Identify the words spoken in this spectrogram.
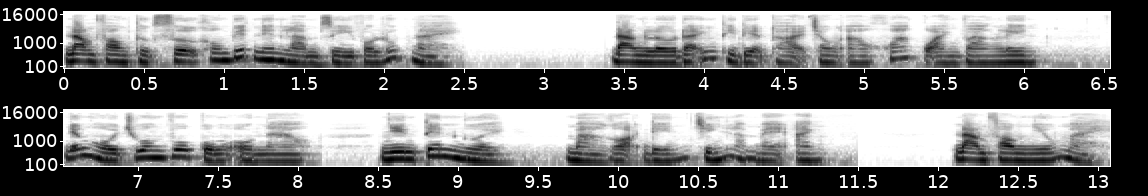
Nam Phong thực sự không biết nên làm gì vào lúc này. Đang lờ đễnh thì điện thoại trong áo khoác của anh vang lên. Những hồi chuông vô cùng ồn ào. Nhìn tên người mà gọi đến chính là mẹ anh. Nam Phong nhíu mày,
